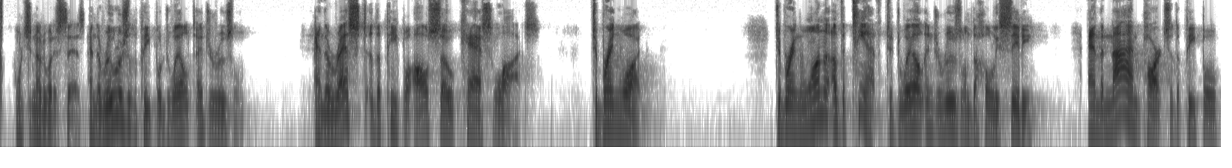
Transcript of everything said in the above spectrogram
I want you to note what it says. And the rulers of the people dwelt at Jerusalem, and the rest of the people also cast lots to bring what? To bring one of the tenth to dwell in Jerusalem, the holy city, and the nine parts of the people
